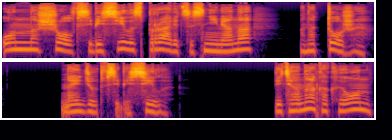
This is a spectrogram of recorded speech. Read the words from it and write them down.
он нашел в себе силы справиться с ними. Она, она тоже найдет в себе силы. Ведь она, как и он,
